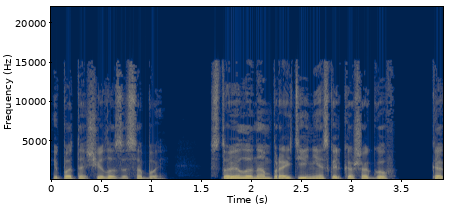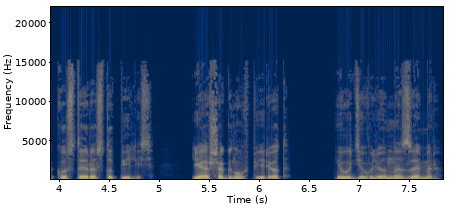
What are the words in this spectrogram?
и потащила за собой. Стоило нам пройти несколько шагов, как кусты расступились. Я шагнул вперед и удивленно замер,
